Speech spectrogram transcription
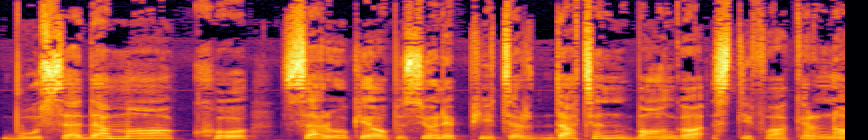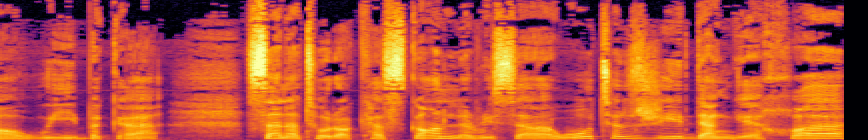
بو سدما که سروک اپسیون پیتر داتن بانگا استیفا کرنا وی بکه سناتورا کسکان لریسا ووترز جی دنگ خواه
